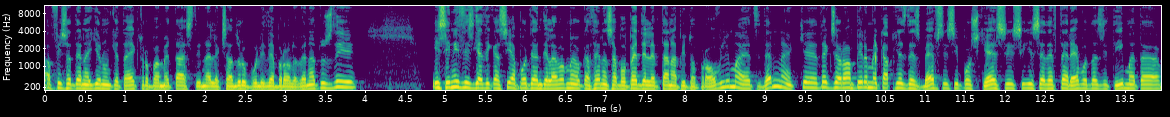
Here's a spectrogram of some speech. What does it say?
αφήσατε να γίνουν και τα έκτροπα μετά στην Αλεξανδρούπολη, δεν πρόλαβε να τους δει. Η συνήθις διαδικασία από ό,τι αντιλαμβάνομαι ο καθένας από πέντε λεπτά να πει το πρόβλημα, έτσι δεν είναι. Και δεν ξέρω αν πήραμε κάποιες δεσμεύσεις, υποσχέσεις ή σε δευτερεύοντα ζητήματα.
